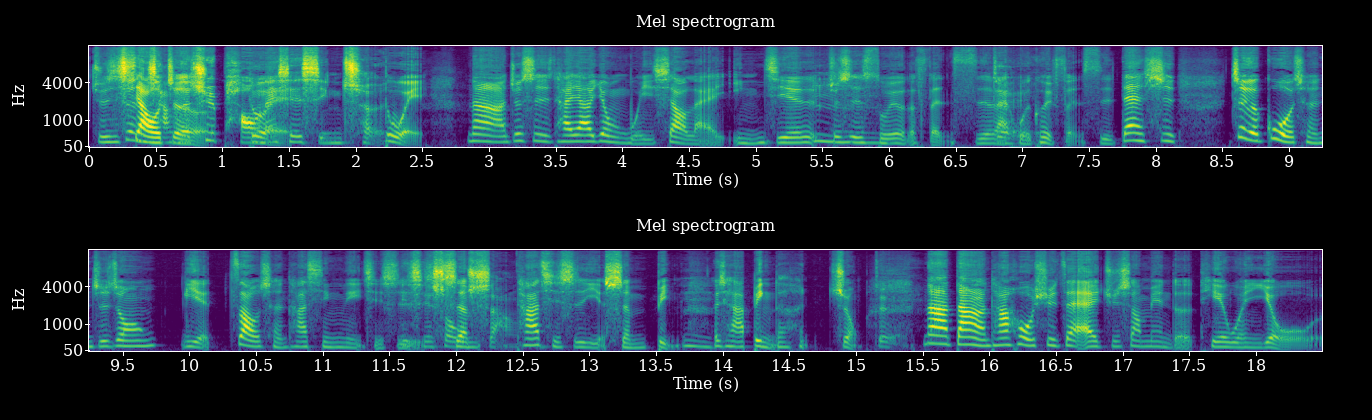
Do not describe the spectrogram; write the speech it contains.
就是笑着去跑那些行程。对，那就是他要用微笑来迎接，就是所有的粉丝来回馈粉丝。但是这个过程之中，也造成他心里其实受伤，他其实也生病，而且他病得很重。对，那当然，他后续在 IG 上面的贴文有。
